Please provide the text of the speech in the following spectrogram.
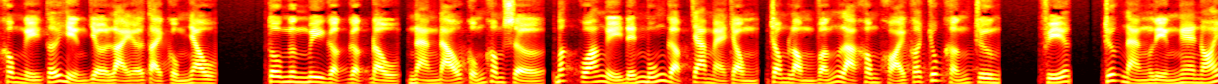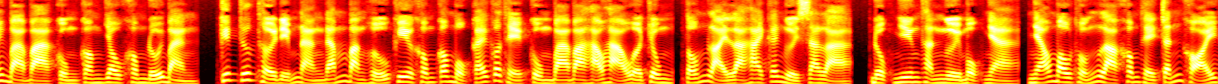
không nghĩ tới hiện giờ lại ở tại cùng nhau. Tô ngưng mi gật gật đầu, nàng đảo cũng không sợ, bất quá nghĩ đến muốn gặp cha mẹ chồng, trong lòng vẫn là không khỏi có chút khẩn trương. Phía Trước nàng liền nghe nói bà bà cùng con dâu không đối bàn, kiếp trước thời điểm nàng đám bằng hữu kia không có một cái có thể cùng bà bà hảo hảo ở chung, tóm lại là hai cái người xa lạ, đột nhiên thành người một nhà, nháo mâu thuẫn là không thể tránh khỏi.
